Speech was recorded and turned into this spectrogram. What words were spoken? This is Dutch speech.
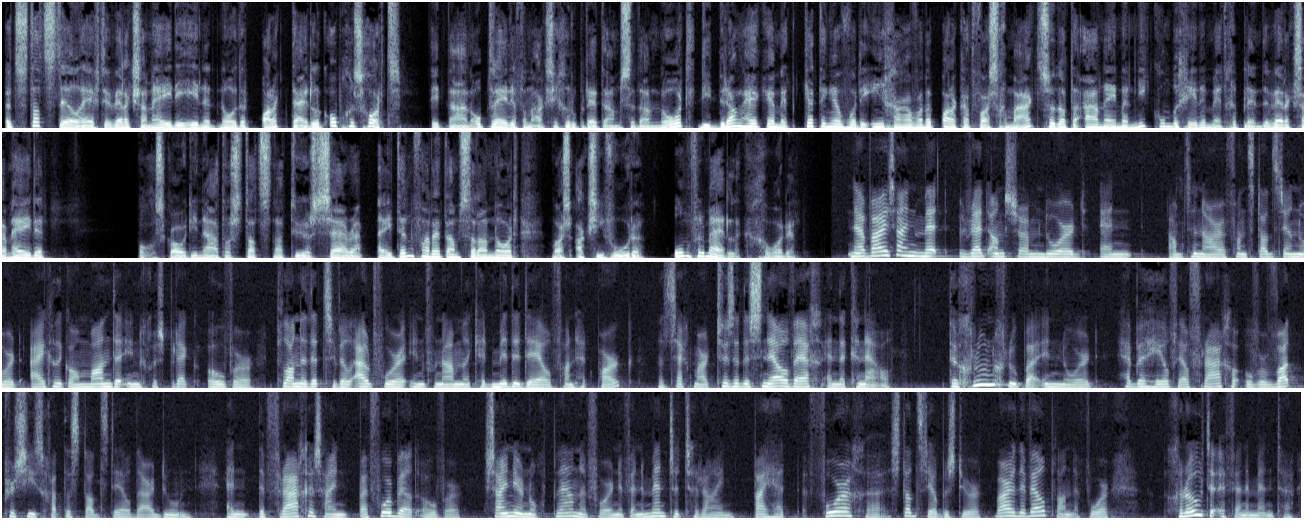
Het stadsdeel heeft de werkzaamheden in het Noorderpark tijdelijk opgeschort. Dit na een optreden van de actiegroep Red Amsterdam Noord, die dranghekken met kettingen voor de ingangen van het park had vastgemaakt, zodat de aannemer niet kon beginnen met geplande werkzaamheden. Volgens coördinator Stadsnatuur Sarah Payton van Red Amsterdam Noord was actievoeren onvermijdelijk geworden. Nou, wij zijn met Red Amsterdam Noord en ambtenaren van Stadsdeel Noord eigenlijk al maanden in gesprek over plannen dat ze wil uitvoeren in voornamelijk het middendeel van het park. Dat zeg maar tussen de snelweg en de kanaal. De groengroepen in Noord hebben heel veel vragen over wat precies gaat de stadsdeel daar doen. En de vragen zijn bijvoorbeeld over zijn er nog plannen voor een evenemententerrein? Bij het vorige stadsdeelbestuur waren er wel plannen voor grote evenementen.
